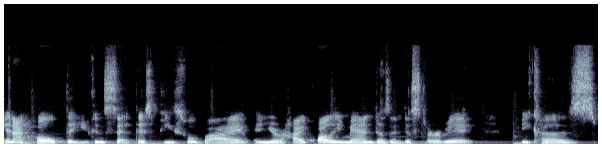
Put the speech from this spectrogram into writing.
And I hope that you can set this peaceful vibe and your high quality man doesn't disturb it because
